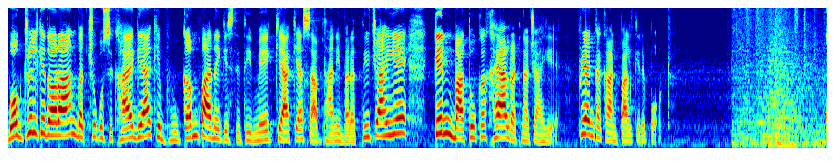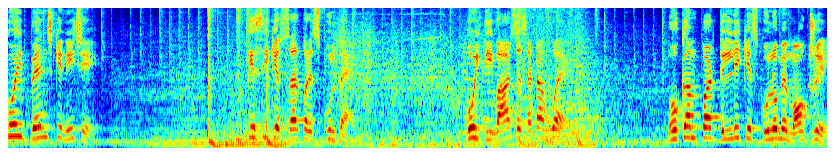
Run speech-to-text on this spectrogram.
मॉक ड्रिल के दौरान बच्चों को सिखाया गया कि भूकंप आने की स्थिति में क्या क्या सावधानी बरतनी चाहिए, किन बातों का ख्याल रखना चाहिए। प्रियंका कांडपाल की रिपोर्ट। कोई बेंच के नीचे, किसी के सर पर स्कूल बैग, कोई दीवार से सटा हुआ है। भूकंप पर दिल्ली के स्कूलों में मॉक ड्रिल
